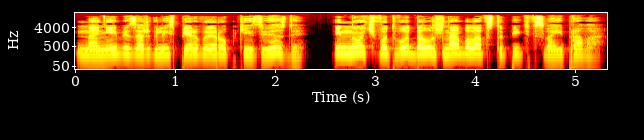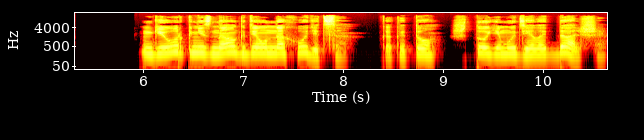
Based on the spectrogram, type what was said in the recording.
на небе зажглись первые робкие звезды, и ночь вот-вот должна была вступить в свои права. Георг не знал, где он находится, как и то, что ему делать дальше.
